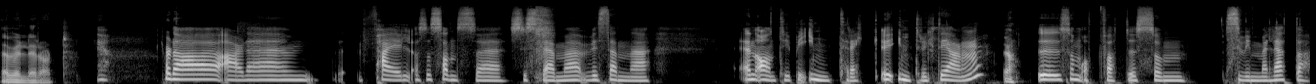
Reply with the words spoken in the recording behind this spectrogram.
Det er veldig rart. For da er det feil Altså sansesystemet vil sende en annen type inntrekk, inntrykk til hjernen, Ja. som oppfattes som svimmelhet, da.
